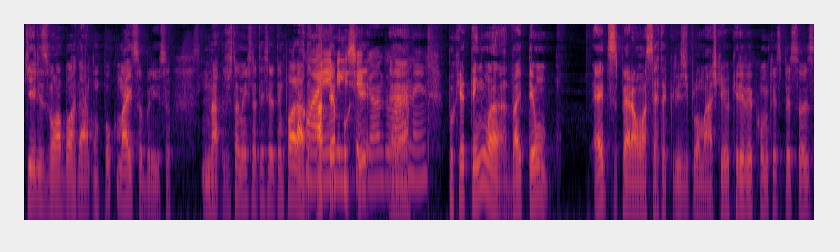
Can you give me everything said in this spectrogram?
que eles vão abordar um pouco mais sobre isso na, justamente na terceira temporada. Com a Até Emily porque, chegando é, lá, né? Porque tem uma. Vai ter um. É de se esperar uma certa crise diplomática. E eu queria ver como que as pessoas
